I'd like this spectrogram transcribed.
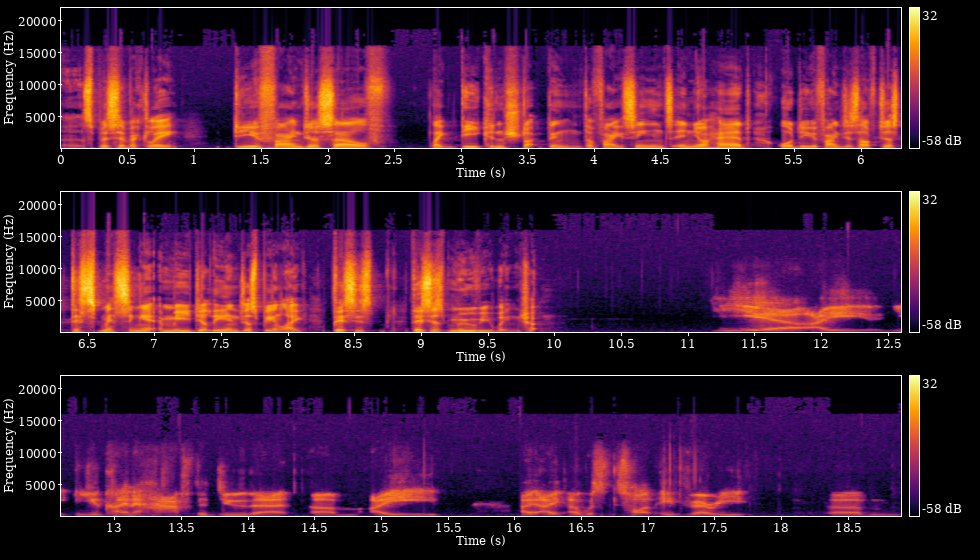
uh, specifically, do you find yourself like deconstructing the fight scenes in your head, or do you find yourself just dismissing it immediately and just being like, "This is this is movie Wing Chun"? yeah, I you kind of have to do that. Um, I, I I was taught a very um,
